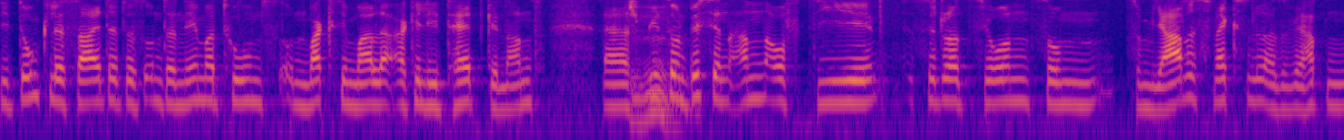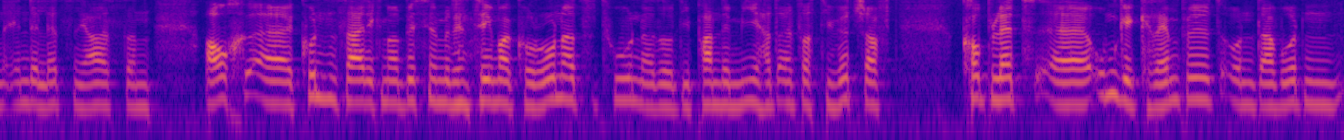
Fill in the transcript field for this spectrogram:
die dunkle Seite des Unternehmertums und maximale Agilität genannt. Äh, spielt mhm. so ein bisschen an auf die Situation zum, zum Jahreswechsel. Also wir hatten Ende letzten Jahres dann auch äh, kundenseitig mal ein bisschen mit dem Thema Corona zu tun. Also die Pandemie hat einfach die Wirtschaft komplett äh, umgekrempelt und da wurden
